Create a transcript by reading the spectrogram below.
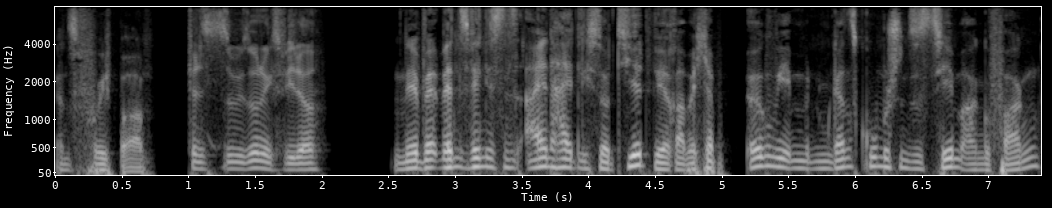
Ganz furchtbar. Findest du sowieso nichts wieder. Nee, wenn es wenigstens einheitlich sortiert wäre, aber ich habe irgendwie mit einem ganz komischen System angefangen.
